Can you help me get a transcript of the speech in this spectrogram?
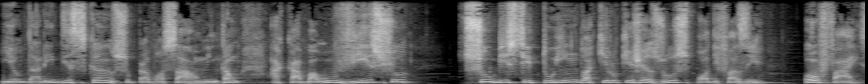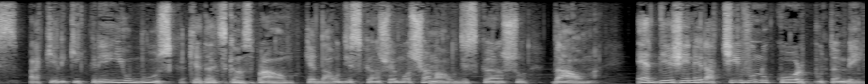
e eu darei descanso para vossa alma. Então, acaba o vício substituindo aquilo que Jesus pode fazer, ou faz, para aquele que crê e o busca Que é dar descanso para a alma. que é dar o descanso emocional, o descanso da alma. É degenerativo no corpo também,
